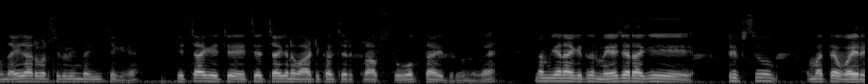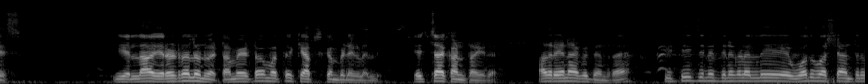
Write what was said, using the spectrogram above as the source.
ಒಂದು ಐದಾರು ವರ್ಷಗಳಿಂದ ಈಚೆಗೆ ಹೆಚ್ಚಾಗಿ ಹೆಚ್ಚು ಹೆಚ್ಚೆಚ್ಚಾಗಿ ನಾವು ಆರ್ಟಿಕಲ್ಚರ್ ಕ್ರಾಪ್ಸ್ಗೆ ಹೋಗ್ತಾ ಇದ್ರು ನಮಗೇನಾಗಿದೆ ಅಂದರೆ ಮೇಜರಾಗಿ ಟ್ರಿಪ್ಸು ಮತ್ತು ವೈರಸ್ ಈ ಎಲ್ಲ ಎರಡರಲ್ಲೂ ಟೊಮೆಟೊ ಮತ್ತು ಕ್ಯಾಪ್ಸಿಕಮ್ ಬೆಳೆಗಳಲ್ಲಿ ಹೆಚ್ಚಾಗಿ ಕಾಣ್ತಾ ಇದೆ. ಆದರೆ ಏನಾಗುತ್ತೆ ಅಂದರೆ ಇತ್ತೀಚಿನ ದಿನಗಳಲ್ಲಿ ಹೋದ ವರ್ಷ ಅಂತಲೂ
